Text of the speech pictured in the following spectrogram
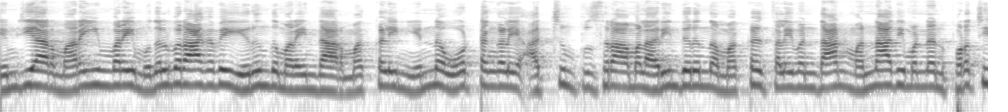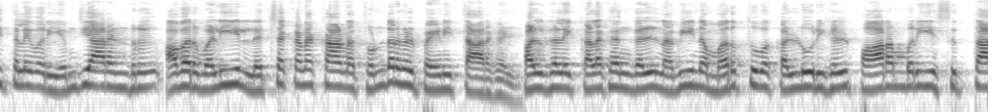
எம்ஜிஆர் மறையும் வரை முதல்வராகவே இருந்து மறைந்தார். மக்களின் என்ன ஓட்டங்களை அச்சும் புசிராமல் அறிந்திருந்த மக்கள் தலைவன் தான் மன்னாதி மன்னன் புரட்சி தலைவர் எம்ஜிஆர் என்று அவர் வழியில் லட்சக்கணக்கான தொண்டர்கள் பயணித்தார்கள். பல்கலைக்கழகங்கள் நவீன மருத்துவ கல்லூரிகள் பாரம்பரிய சித்தா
